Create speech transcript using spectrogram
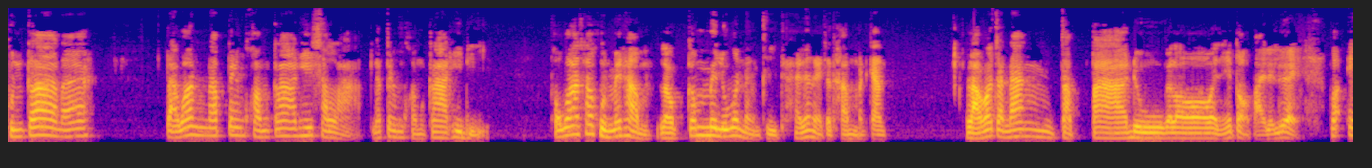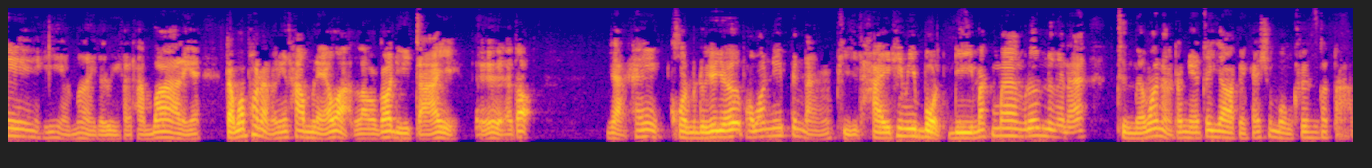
คุณกล้านะ แต่ว่านับเป็นความกล้าที่ฉลาด และเป็นความกล้าที่ดี เพราะว่าถ้าคุณไม่ทำเราก็ไม่รู้ว่าหนังผีไทยเรื่องไหนจะทำเหมือนกัน เราก็จะนั่งจับตาดูกรออย่างนี้ต่อไปเรื่อยๆว่าเอ๊ะเฮียเมื่อไหร่จะมีใครทำว่าอะไรเงี้ย แต่ว่าพอหนังเรื่องนี้ทำแล้วอะ เราก็ดีใจ เออ แล้วก็อยากให้คนมาดูเยอะๆ เพราะว่านี่เป็นหนังผีไทยที่มีบทดีมากๆ เรื่องนึงนะ ถึงแม้ว่าหนังตอนนี้จะยาวเพียงแค่ชั่วโมงครึ่งก็ตาม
